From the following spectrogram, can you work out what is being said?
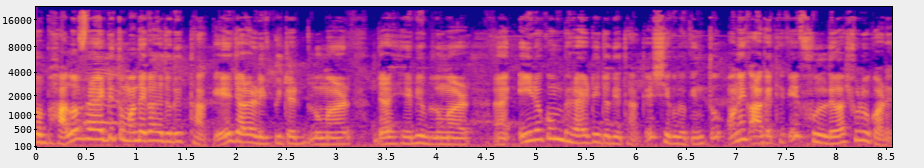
তো ভালো ভ্যারাইটি তোমাদের কাছে যদি থাকে, যারা রিপিটেড ব্লুমার যারা হেভি ব্লুমার এইরকম ভ্যারাইটি যদি থাকে, সেগুলো কিন্তু অনেক আগে থেকেই ফুল দেওয়া শুরু করে।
